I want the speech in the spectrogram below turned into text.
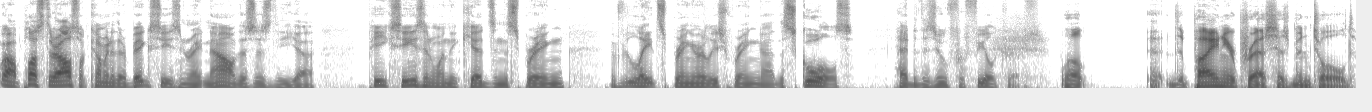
Well, plus they're also coming to their big season right now. This is the uh, peak season when the kids in the spring, late spring, early spring, uh, the schools head to the zoo for field trips. Well, uh, the Pioneer Press has been told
